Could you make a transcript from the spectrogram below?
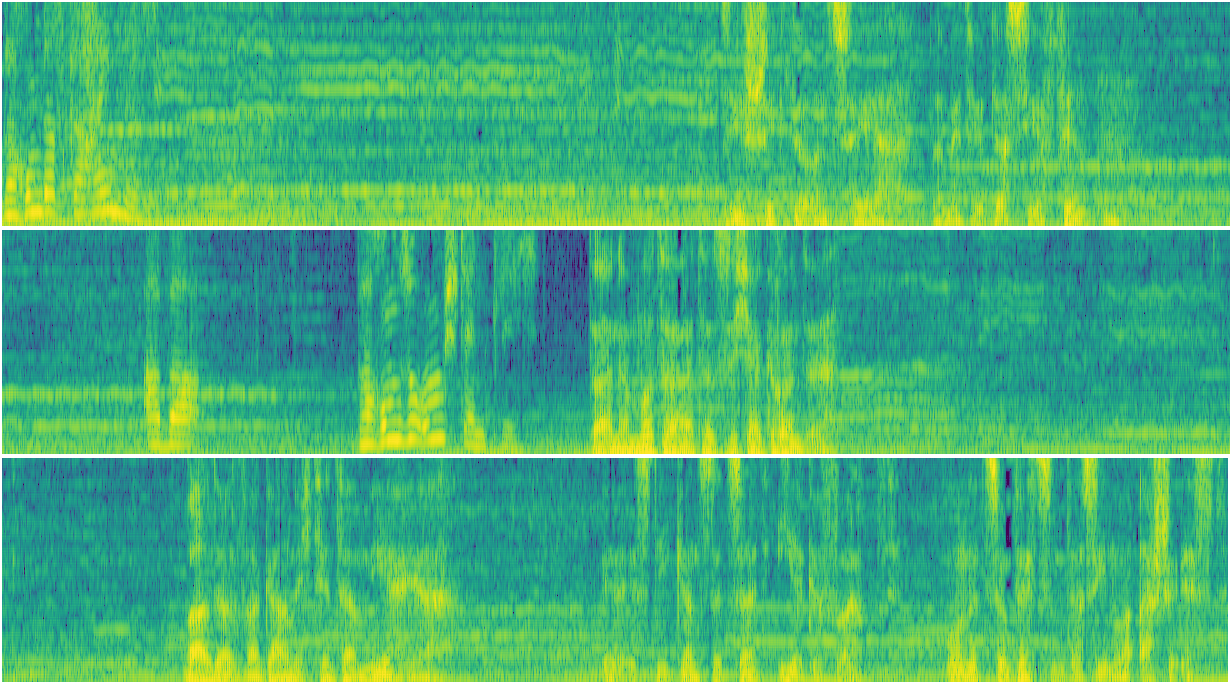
Warum das Geheimnis? Sie schickte uns her, damit wir das hier finden. Aber warum so umständlich? Deine Mutter hatte sicher Gründe. Baldur war gar nicht hinter mir her. Er ist die ganze Zeit ihr gefolgt, ohne zu wissen, dass sie nur Asche ist.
